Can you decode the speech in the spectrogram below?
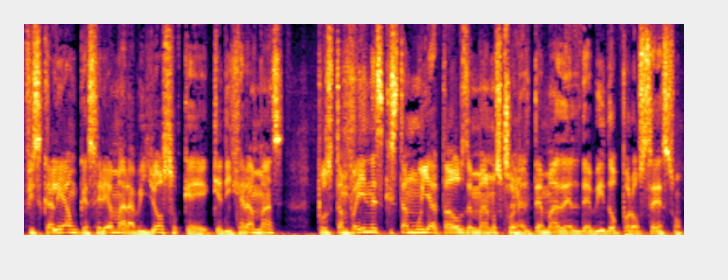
fiscalía, aunque sería maravilloso que, dijera más, pues también es que están muy atados de manos con el tema del debido proceso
